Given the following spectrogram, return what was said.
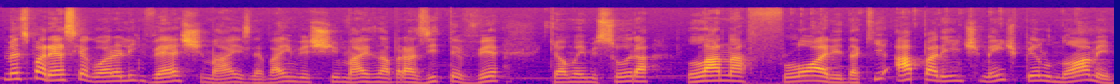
mas parece que agora ele investe mais, né? Vai investir mais na Brasil TV, que é uma emissora lá na Flórida, que aparentemente, pelo nome,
